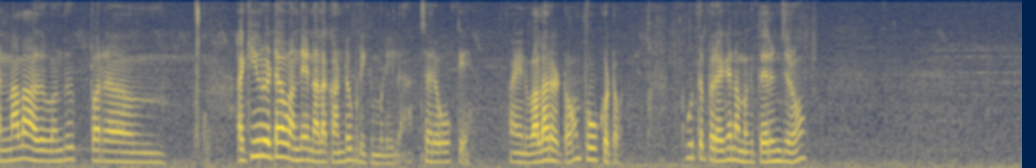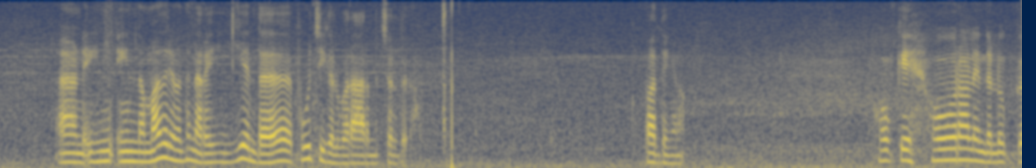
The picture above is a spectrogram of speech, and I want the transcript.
என்னால் அது வந்து பர அக்யூரேட்டாக வந்து என்னால் கண்டுபிடிக்க முடியல. சரி ஓகே ஃபைன் வளரட்டும் பூக்கட்டும். பூத்த பிறகு நமக்கு தெரிஞ்சிடும் அண்ட் இந் இந்த மாதிரி வந்து நிறைய இந்த பூச்சிகள் வர ஆரம்பிச்சிருது. பார்த்தீங்கன்னா ஓகே ஓவரால் இந்த லுக்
